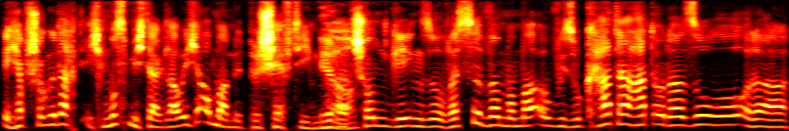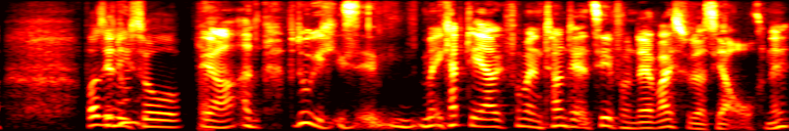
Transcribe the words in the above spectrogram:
ich habe schon gedacht, ich muss mich da, glaube ich, auch mal mit beschäftigen. Ja. schon gegen so, weißt du, wenn man mal irgendwie so Kater hat oder so oder weiß ich Ja, du- nicht so. Ja, also du, ich, ich, ich habe dir ja von meiner Tante erzählt, von der weißt du das ja auch, ne?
